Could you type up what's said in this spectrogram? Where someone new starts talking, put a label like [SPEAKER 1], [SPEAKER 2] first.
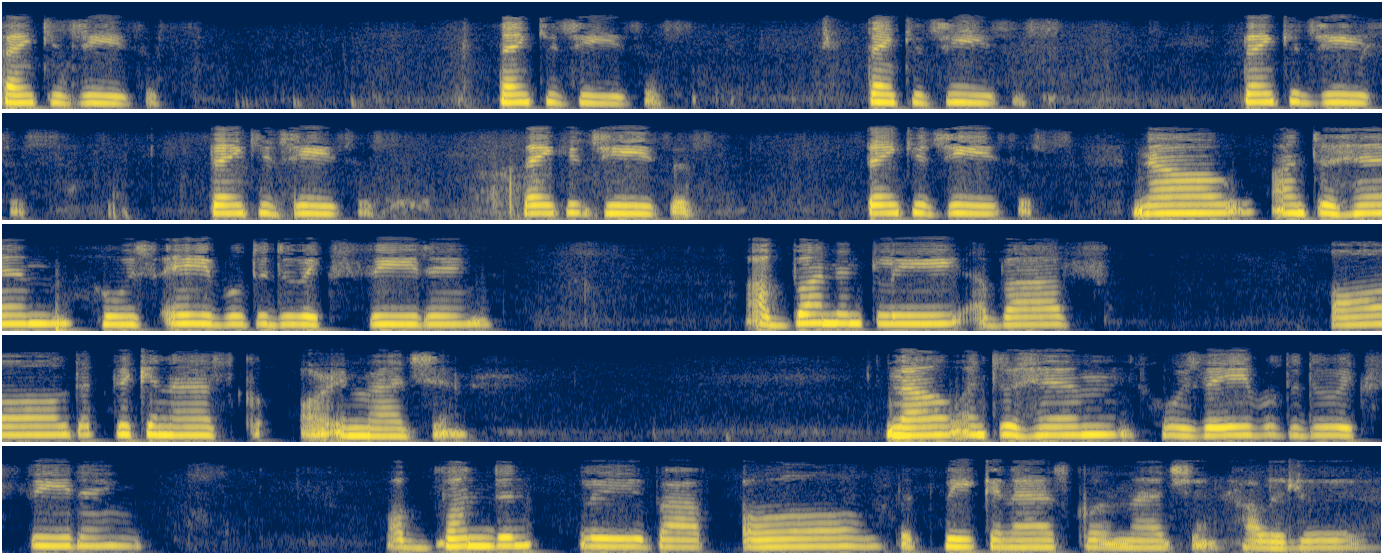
[SPEAKER 1] Thank you, Jesus. Thank you, Jesus. Thank you, Jesus. Thank you, Jesus. Thank you, Jesus. Thank you, Jesus. Thank you, Jesus. Now unto him who is able to do exceeding abundantly above all that we can ask or imagine. Now unto him who is able to do exceeding abundantly above all that we can ask or imagine. Hallelujah.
